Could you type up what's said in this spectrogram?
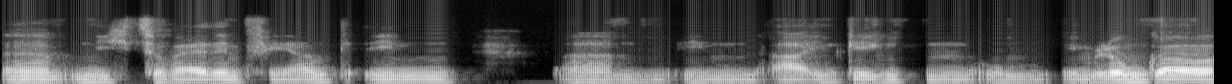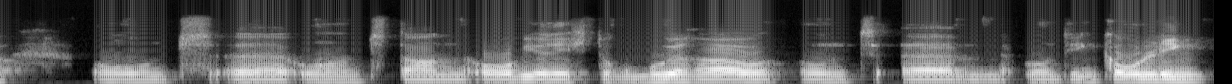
äh, nicht so weit entfernt in, ähm, in, auch in Gegenden um, im Lungau und, äh, und dann wie Richtung Murau und, ähm, und in Golling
